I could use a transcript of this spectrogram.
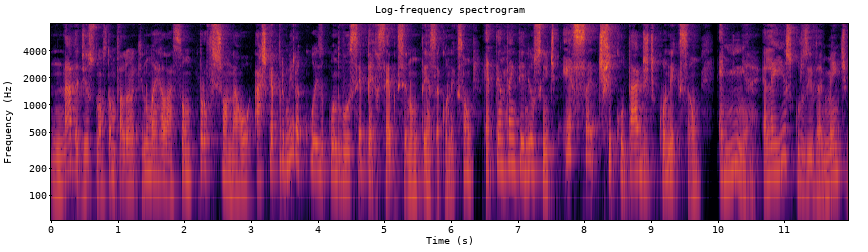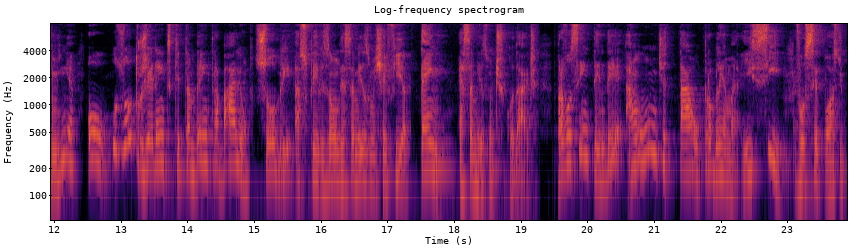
Nada disso. Nós estamos falando aqui numa relação profissional. Acho que a primeira coisa quando você percebe que você não tem essa conexão é tentar entender o seguinte: essa dificuldade de conexão é minha? Ela é exclusivamente minha? Ou os outros gerentes que também trabalham sobre a supervisão supervisão dessa mesma chefia tem essa mesma dificuldade. Para você entender aonde está o problema. E se você pode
